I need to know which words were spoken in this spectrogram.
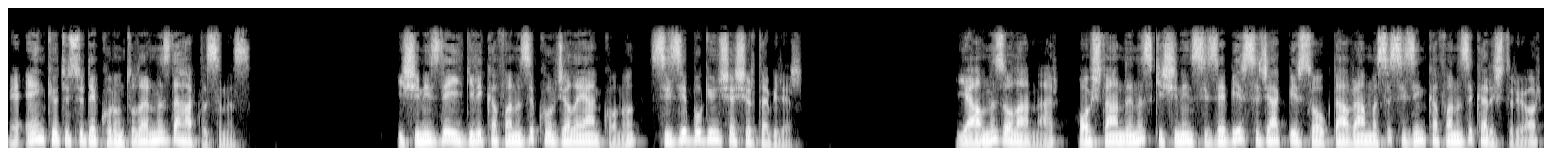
Ve en kötüsü de kuruntularınızda haklısınız. İşinizle ilgili kafanızı kurcalayan konu sizi bugün şaşırtabilir. Yalnız olanlar, hoşlandığınız kişinin size bir sıcak bir soğuk davranması sizin kafanızı karıştırıyor,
